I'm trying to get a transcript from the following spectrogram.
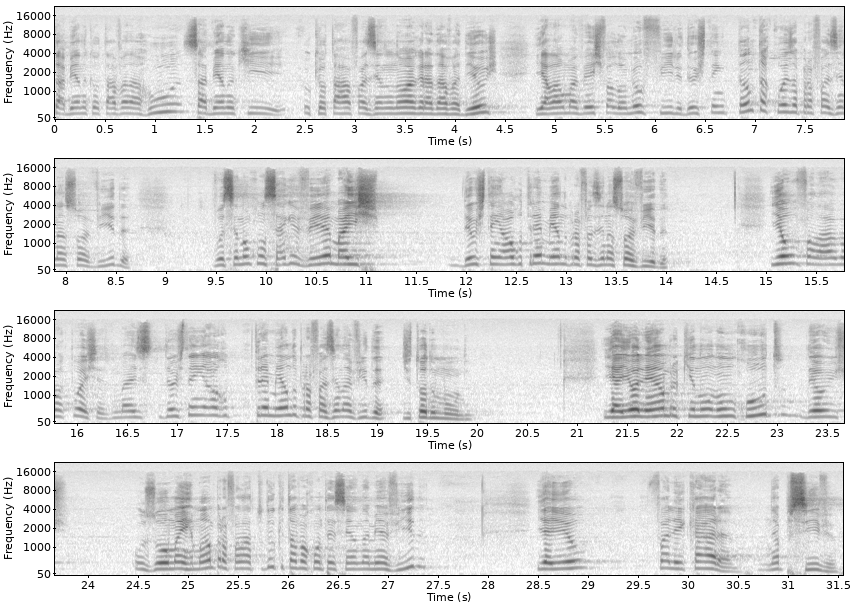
sabendo que eu estava na rua, sabendo que o que eu estava fazendo não agradava a Deus. E ela uma vez falou: Meu filho, Deus tem tanta coisa para fazer na sua vida, você não consegue ver, mas Deus tem algo tremendo para fazer na sua vida. E eu falava: Poxa, mas Deus tem algo tremendo para fazer na vida de todo mundo. E aí eu lembro que num, num culto, Deus usou uma irmã para falar tudo o que estava acontecendo na minha vida. E aí eu Falei, cara, não é possível.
